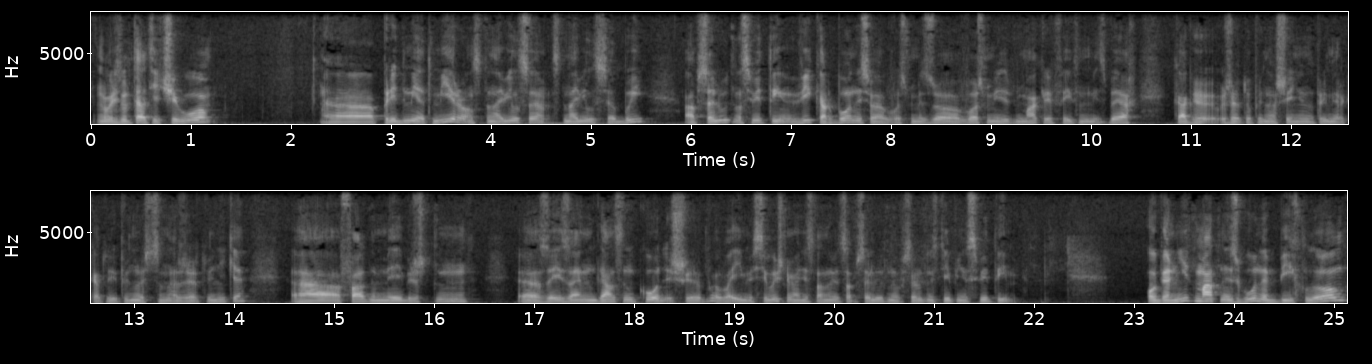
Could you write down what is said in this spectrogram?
в результате чего предмет мира он становился, становился бы абсолютно святым. Ви карбонис восьми макриф мизбех, как жертвоприношение, например, которые приносятся на жертвеннике. Фарден Мейберштен, Зейзайн Гансен Кодыш. Во имя Всевышнего они становятся абсолютно, в абсолютной степени святыми. Обернит матнес гуна бихлол,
